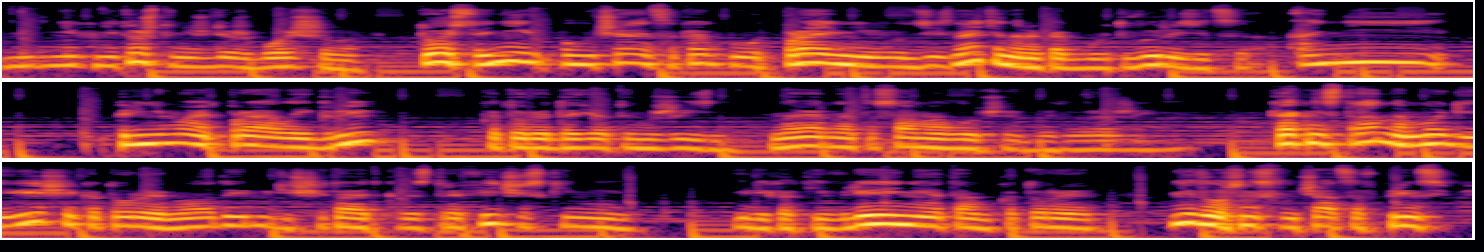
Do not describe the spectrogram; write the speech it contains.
не, не то, что не ждешь большего. То есть они, получается, как бы вот правильнее, вот здесь знаете, наверное, как будет выразиться, они принимают правила игры, которые дает им жизнь. Наверное, это самое лучшее будет выражение. Как ни странно, многие вещи, которые молодые люди считают катастрофическими или как явления, там, которые не должны случаться в принципе,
